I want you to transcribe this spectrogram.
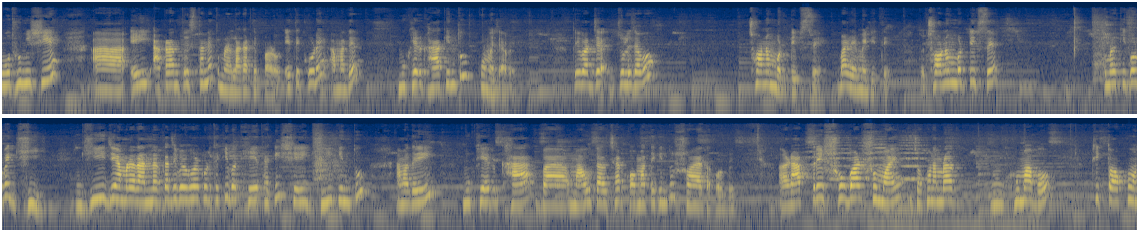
মধু মিশিয়ে এই আক্রান্ত স্থানে তোমরা লাগাতে পারো। এতে করে আমাদের মুখের ঘা কিন্তু কমে যাবে। তো এবার চলে যাব ছ নম্বর টিপসে বা রেমেডিতে তো ছ নম্বর টিপসে তোমরা কি করবে? ঘি। ঘি যে আমরা রান্নার কাজে ব্যবহার করে থাকি বা খেয়ে থাকি, সেই ঘি কিন্তু আমাদের এই মুখের ঘা বা মাউথ আলসার কমাতে কিন্তু সহায়তা করবে। রাত্রে শোবার সময় যখন আমরা ঘুমাবো, ঠিক তখন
